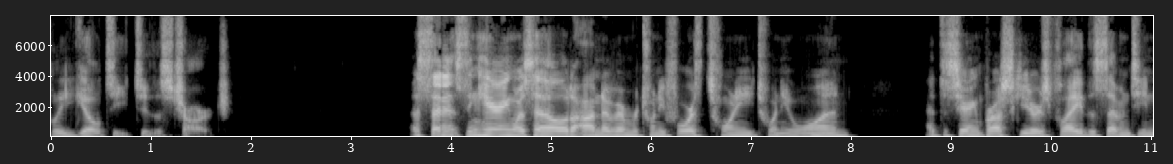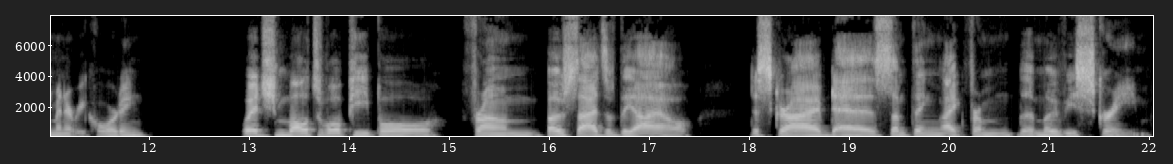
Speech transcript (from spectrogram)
plead guilty to this charge. A sentencing hearing was held on November 24th, 2021. At this hearing, prosecutors played the 17 minute recording, which multiple people from both sides of the aisle described as something like from the movie Scream.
